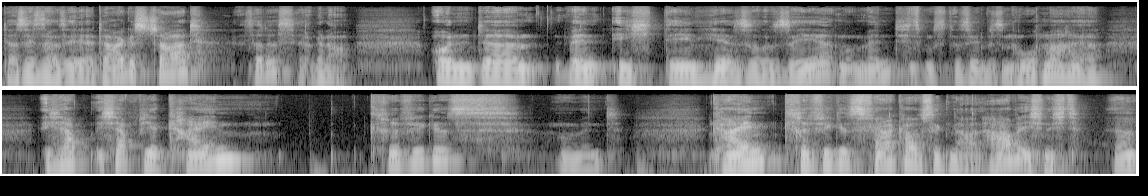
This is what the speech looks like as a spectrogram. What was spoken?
Das ist also der Tageschart. Ist er das? Ja, genau. Und ähm, wenn ich den hier so sehe, Moment, jetzt muss ich das hier ein bisschen hoch machen. Ja. Ich habe ich hab hier kein griffiges Moment, kein griffiges Verkaufssignal. Habe ich nicht. Ja?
